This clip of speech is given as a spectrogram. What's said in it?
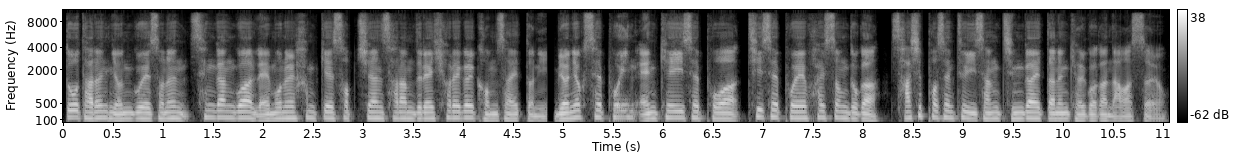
또 다른 연구에서는 생강과 레몬을 함께 섭취한 사람들의 혈액을 검사했더니 면역세포인 NK세포와 T세포의 활성도가 40% 이상 증가했다는 결과가 나왔어요.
